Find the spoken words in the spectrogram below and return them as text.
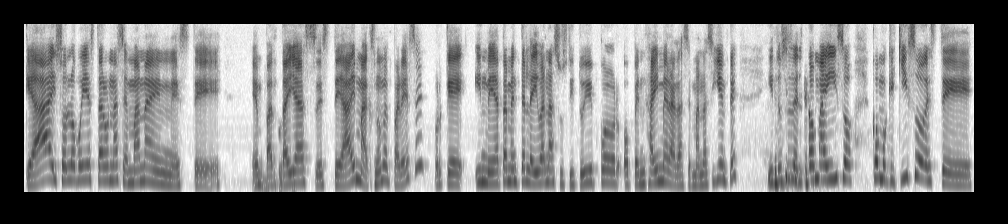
que ay, solo voy a estar una semana en este en pantallas este IMAX, ¿no? Me parece, porque inmediatamente le iban a sustituir por Oppenheimer a la semana siguiente. Y entonces el Tom ahí hizo como que quiso este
